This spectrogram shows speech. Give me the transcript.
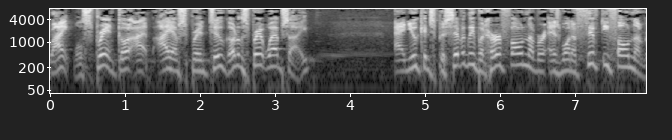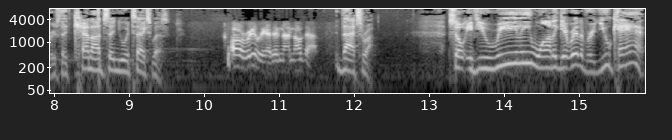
Right. Well, Sprint. Go. I I have Sprint too. Go to the Sprint website, and you can specifically put her phone number as one of 50 phone numbers that cannot send you a text message. Oh, really? I did not know that. That's right. So if you really want to get rid of her, you can.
